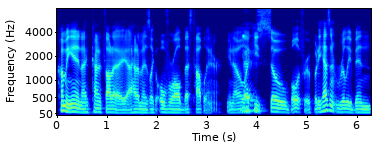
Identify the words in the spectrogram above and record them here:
coming in, I kind of thought I, I had him as like overall best top laner. You know, Yeah, like he's so bulletproof, but he hasn't really been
